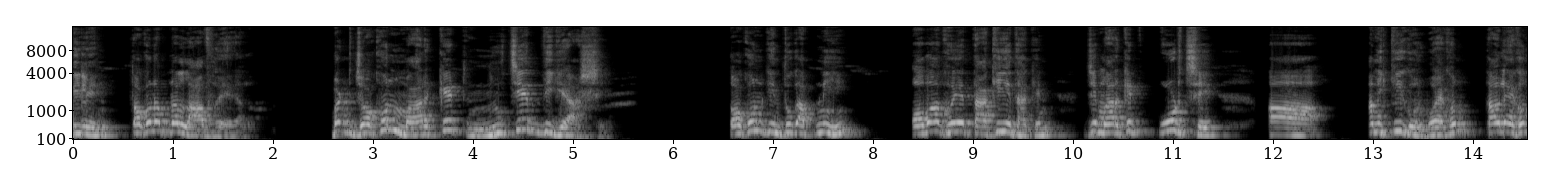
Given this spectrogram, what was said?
দিলেন, তখন আপনার লাভ হয়ে গেল। বাট যখন মার্কেট নিচের দিকে আসে, তখন কিন্তু আপনি অবাক হয়ে তাকিয়ে থাকেন যে মার্কেট পড়ছে আমি কি করব এখন? তাহলে এখন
